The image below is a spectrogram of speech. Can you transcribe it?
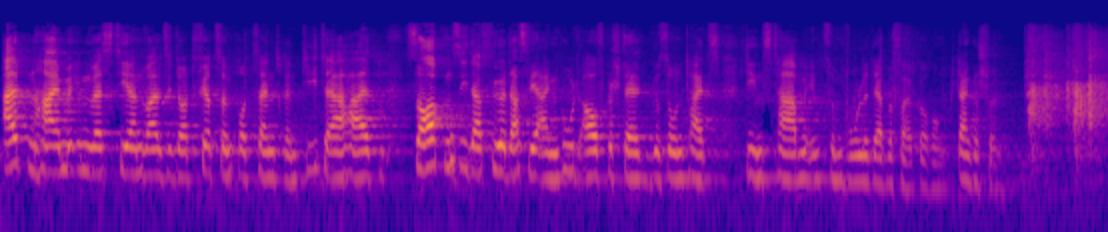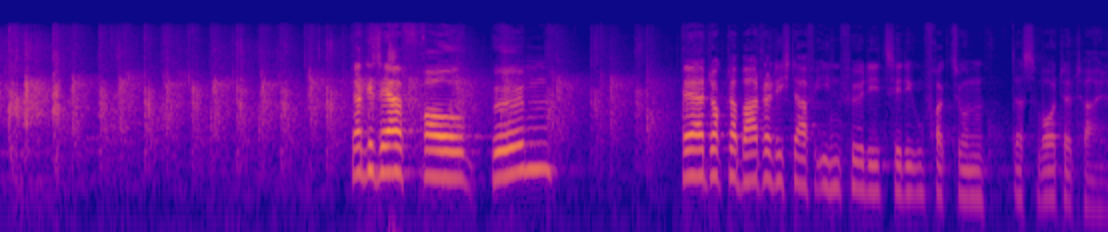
Altenheime investieren, weil sie dort 14% Rendite erhalten. Sorgen Sie dafür, dass wir einen gut aufgestellten Gesundheitsdienst haben zum Wohle der Bevölkerung. Danke schön. Danke sehr, Frau Böhm. Herr Dr. Bartelt, ich darf Ihnen für die CDU-Fraktion das Wort erteilen.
